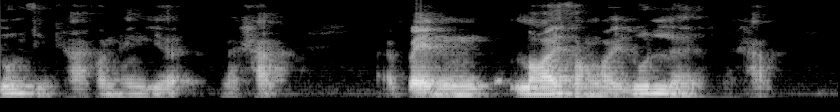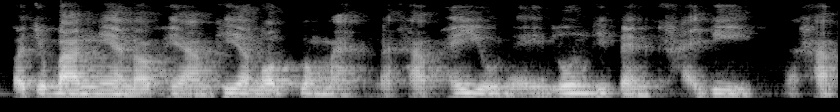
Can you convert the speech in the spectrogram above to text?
รุ่นสินค้าค่อนข้างเยอะนะครับ เป็นร้อยสองร้อยรุ่นเลยนะครับ ปัจจุบันเนี่ยเราพยายามที่จะลดลงมานะครับ ให้อยู่ในรุ่นที่เป็นขายดีนะครับ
